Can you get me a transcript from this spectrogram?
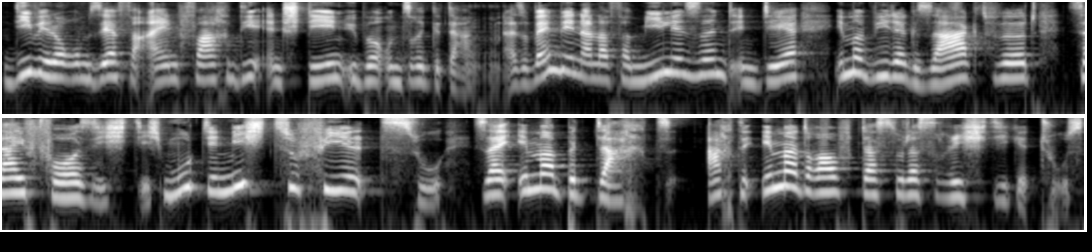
die wiederum sehr vereinfacht, die entstehen über unsere Gedanken. Also wenn wir in einer Familie sind, in der immer wieder gesagt wird, sei vorsichtig, mut dir nicht zu viel zu, sei immer bedacht, Achte immer darauf, dass du das Richtige tust.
